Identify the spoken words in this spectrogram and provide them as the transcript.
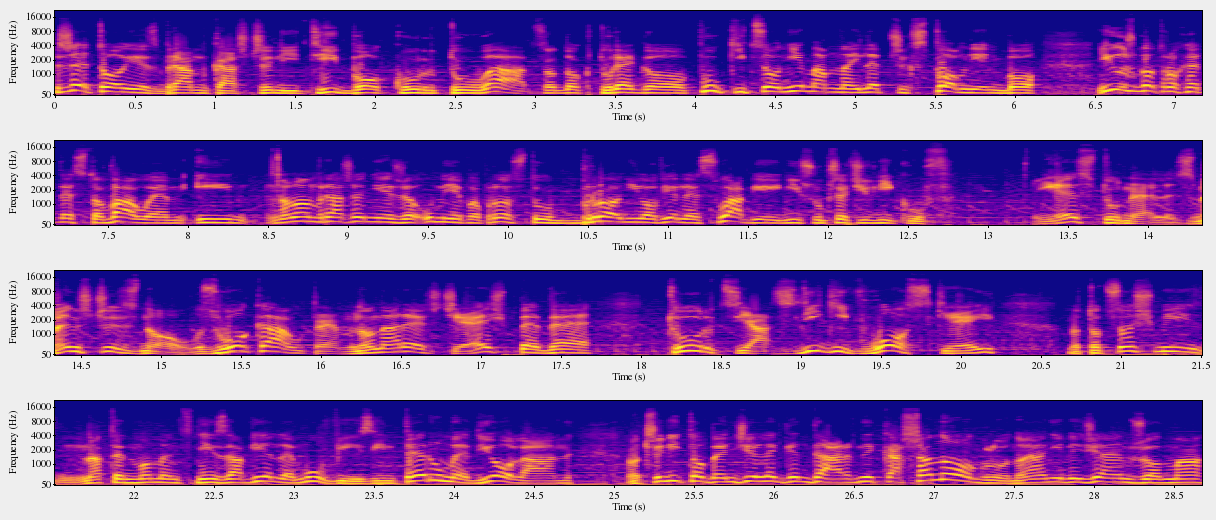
że to jest bramkarz, czyli Thibaut Courtois, co do którego póki co nie mam najlepszych wspomnień, bo już go trochę testowałem i no, mam wrażenie, że u mnie po prostu broni o wiele słabiej niż u przeciwników. Jest tunel z mężczyzną, z walkoutem, no nareszcie SPD Turcja z Ligi Włoskiej, no to coś mi na ten moment nie za wiele mówi. Z Interu Mediolan, no czyli to będzie legendarny Kaszanoglu. No ja nie wiedziałem, że on ma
